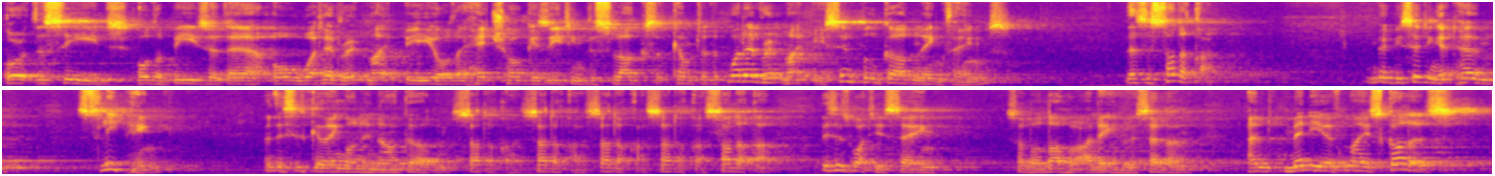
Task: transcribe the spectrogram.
or at the seeds, or the bees are there, or whatever it might be, or the hedgehog is eating the slugs that come to the whatever it might be, simple gardening things, there's a sadaqah. You may be sitting at home sleeping, and this is going on in our garden. Sadaqah, sadaqah, sadaqah, sadaqah, sadaqah. This is what he's saying sallallahu alayhi wasallam. And many of my scholars,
